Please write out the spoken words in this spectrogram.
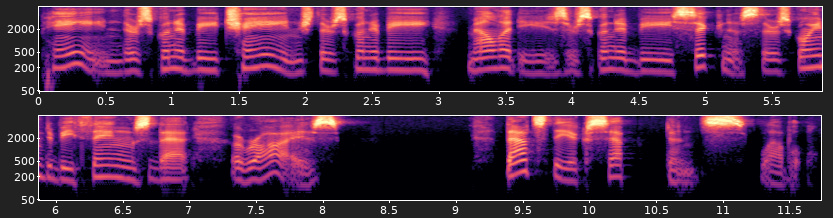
pain, there's going to be change, there's going to be maladies, there's going to be sickness, there's going to be things that arise. That's the acceptance level.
